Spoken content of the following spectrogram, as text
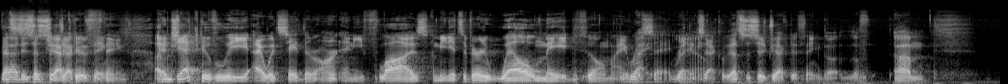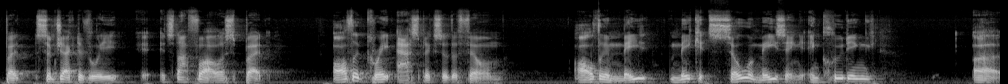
That's That is a subjective, thing. thing. Objectively, I would say there aren't any flaws. I mean, it's a very well-made film. I would right, say. you right, know. exactly. That's a subjective thing, though. The, um, but subjectively, it's not flawless. But all the great aspects of the film, all the ama- make it so amazing, including uh,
